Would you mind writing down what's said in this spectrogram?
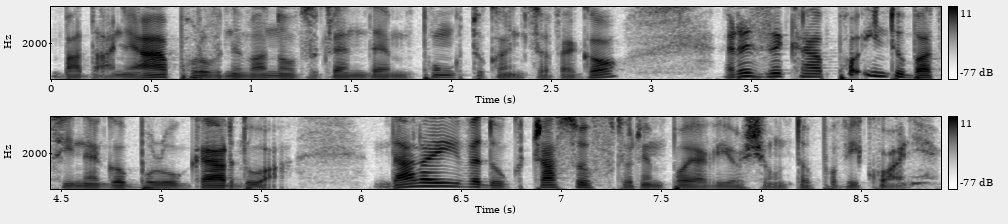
Badania porównywano względem punktu końcowego ryzyka pointubacyjnego bólu gardła, dalej według czasu, w którym pojawiło się to powikłanie.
